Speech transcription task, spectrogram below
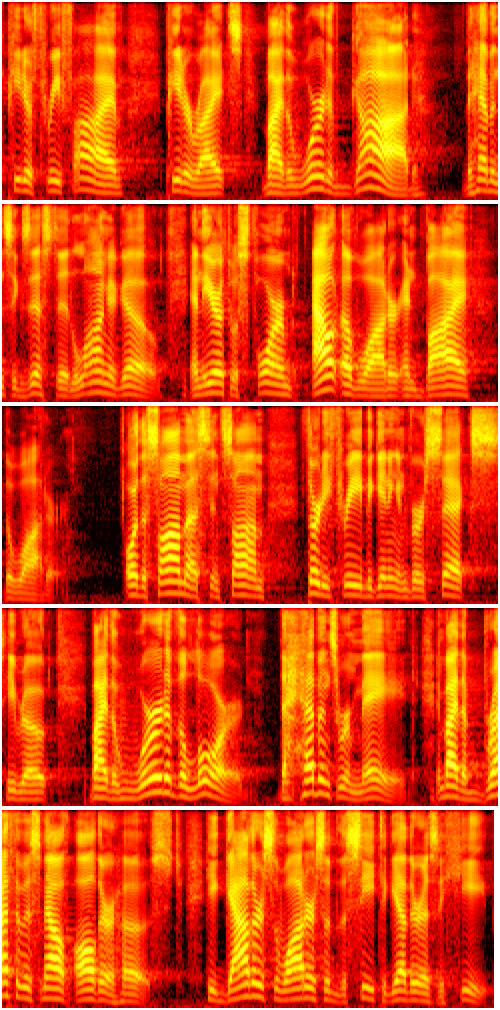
Peter 3 5. Peter writes, By the word of God, the heavens existed long ago, and the earth was formed out of water and by the water. Or the psalmist in Psalm 33, beginning in verse 6, he wrote, By the word of the Lord, the heavens were made, and by the breath of his mouth, all their host. He gathers the waters of the sea together as a heap.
